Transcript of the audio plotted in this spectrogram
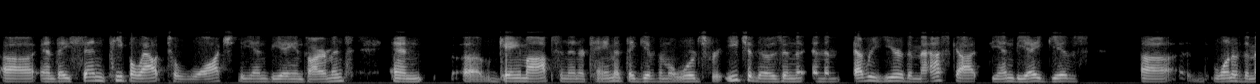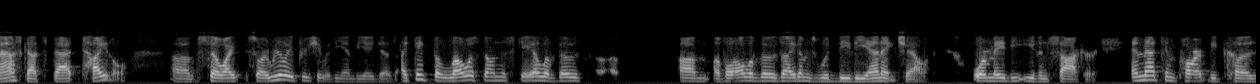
uh, and they send people out to watch the NBA environment and uh, game ops and entertainment. They give them awards for each of those, and the, and the, every year the mascot, the NBA gives uh, one of the mascots that title. Uh, so I so I really appreciate what the NBA does. I think the lowest on the scale of those uh, um, of all of those items would be the NHL, or maybe even soccer, and that's in part because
